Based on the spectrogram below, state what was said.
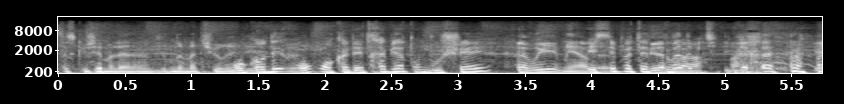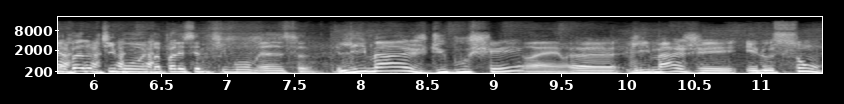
Parce que j'aime la viande maturée. on connaît, Euh, on, on connaît très bien ton boucher Ah oui, merde. et c'est peut-être il a pas pas- de petit mot, il m'a pas laissé de petit mot. L'image du boucher, Ouais, ouais. euh, l'image et, et le son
